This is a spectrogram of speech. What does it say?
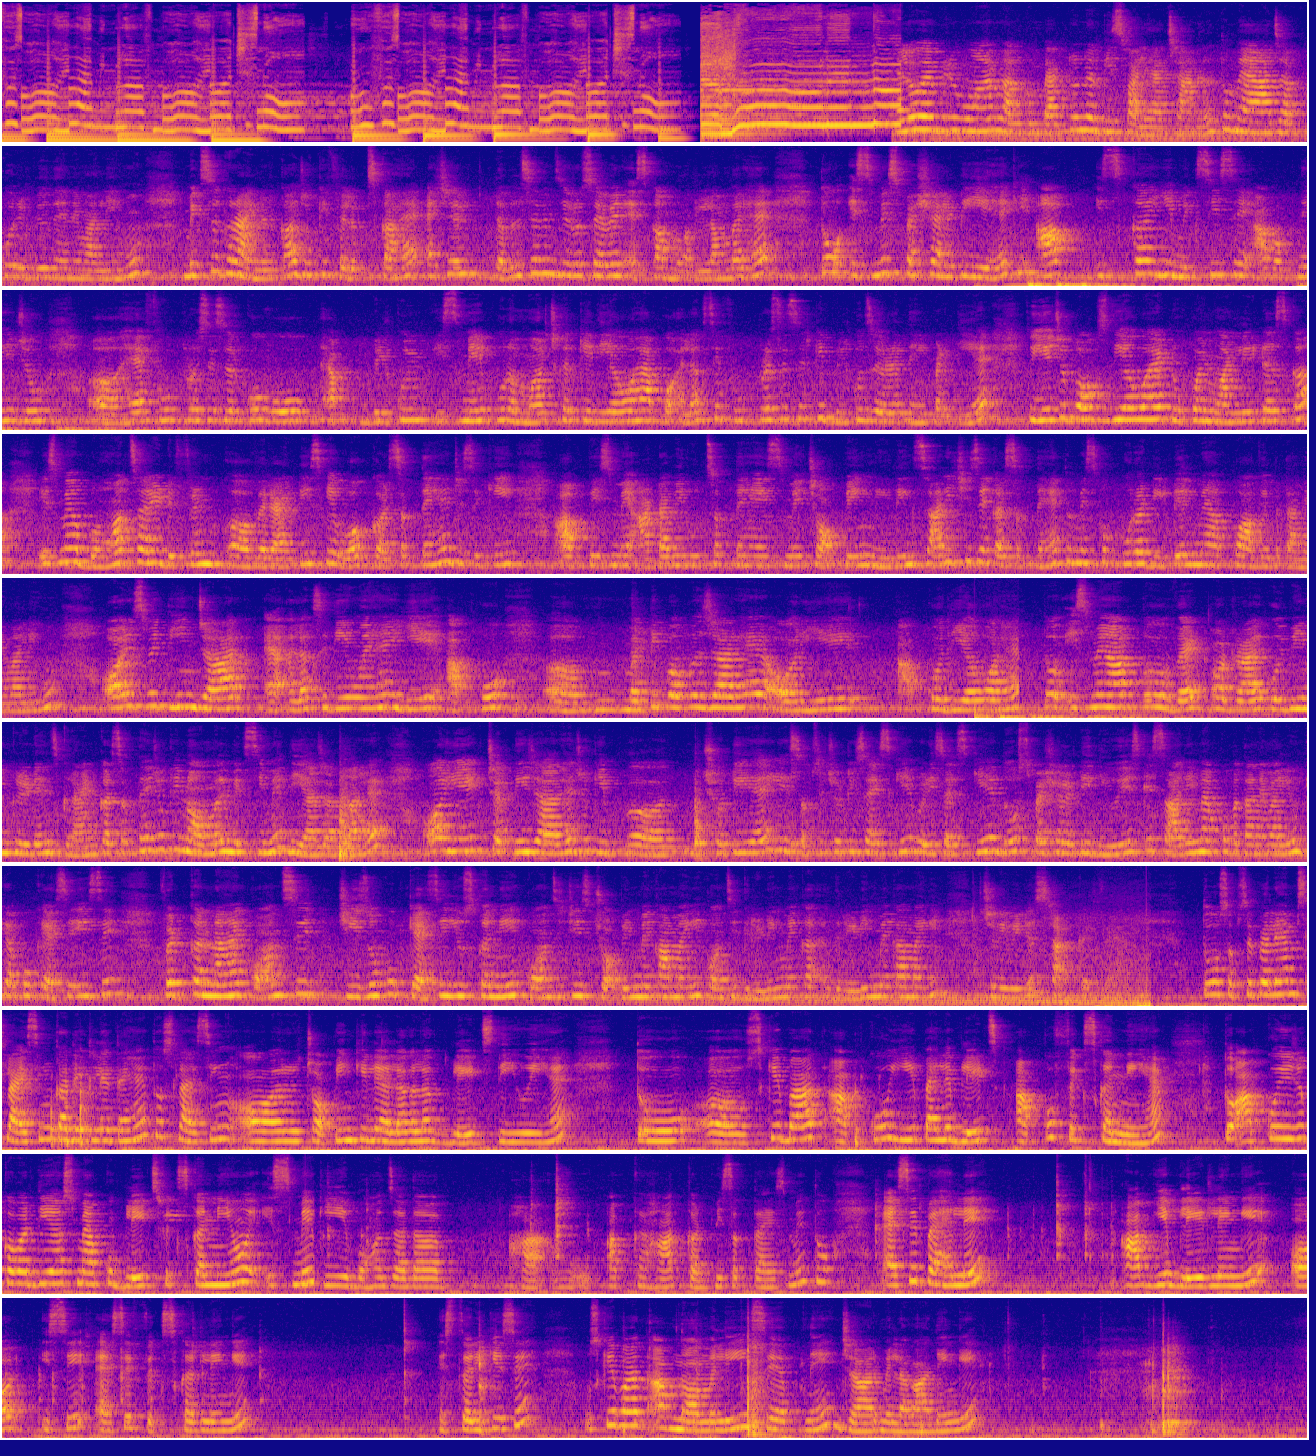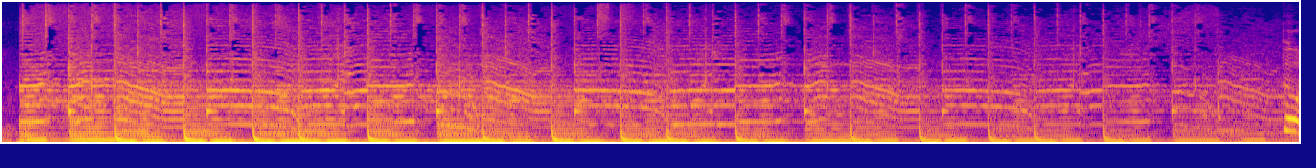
Rufus boy, let me love boy, what you know? Rufus boy, let me love boy, what you know? Back to Nargis Faliya channel तो मैं आज आपको review देने वाली हूँ mixer grinder का, जो कि फिलिप्स का है H L double seven zero seven इसका मॉडल नंबर है। तो इसमें स्पेशलिटी ये है कि आप इसका, ये मिक्सी से आप अपने जो है फ़ूड प्रोसेसर को, वो आप बिल्कुल इसमें पूरा मर्ज करके दिया हुआ है। आपको अलग से फ़ूड प्रोसेसर की बिल्कुल ज़रूरत नहीं पड़ती है। तो ये जो बॉक्स दिया हुआ है टू पॉइंट वन लीटर्स का, इसमें आप बहुत सारी डिफरेंट वेराइटीज़ के वर्क कर सकते हैं। जैसे कि आप इसमें आटा भी गूँथ सकते हैं, इसमें चॉपिंग नीडिंग सारी चीज़ें कर सकते हैं। तो मैं इसको पूरा डिटेल में आपको आगे बताने वाली हूँ। और इसमें तीन जार अलग से दिए हुए हैं। ये आपको मल्टीपर्पज़ जार है और ये आपको दिया हुआ है। तो इसमें आप वेट और ड्राई कोई भी इंग्रेडिएंट्स ग्राइंड कर सकते हैं, जो कि नॉर्मल मिक्सी में दिया जाता है। और ये एक चटनी जार है, जो कि छोटी है। ये सबसे छोटी साइज़ की है, बड़ी साइज़ की है। दो स्पेशलिटी दी हुई है। इसके सारी मैं आपको बताने वाली हूँ कि आपको कैसे इसे फिट करना है, कौन सी चीज़ों को कैसे यूज़ करनी है, कौन सी चीज़ चॉपिंग में काम आएगी, कौन सी ग्रेडिंग में ग्रेडिंग में काम आएगी। चलिए वीडियो स्टार्ट करते हैं। तो सबसे पहले हम स्लाइसिंग का देख लेते हैं। तो स्लाइसिंग और चॉपिंग के लिए अलग अलग ब्लेड्स दी हुई हैं। तो उसके बाद आपको ये पहले ब्लेड्स आपको फिक्स करनी है। तो आपको ये जो कवर दिया है, उसमें आपको ब्लेड्स फिक्स करनी हो। इसमें कि ये बहुत ज़्यादा हाँ आपका हाथ कट भी सकता है इसमें। तो ऐसे पहले आप ये ब्लेड लेंगे और इसे ऐसे फिक्स कर लेंगे। इस तरीके से। उसके बाद आप नॉर्मली इसे अपने जार में लगा देंगे।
